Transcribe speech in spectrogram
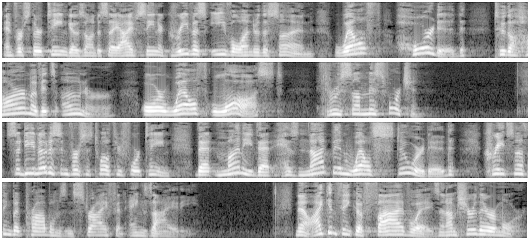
And verse 13 goes on to say, I've seen a grievous evil under the sun, wealth hoarded to the harm of its owner, or wealth lost through some misfortune. So do you notice in verses 12 through 14 that money that has not been well stewarded creates nothing but problems and strife and anxiety? Now, I can think of five ways, and I'm sure there are more,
